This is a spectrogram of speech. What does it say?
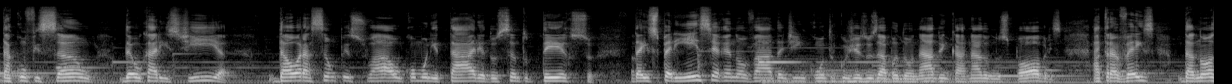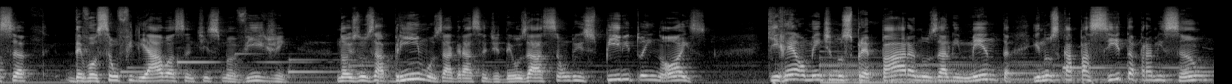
da confissão, da Eucaristia, da oração pessoal, comunitária, do Santo Terço, da experiência renovada de encontro com Jesus abandonado, encarnado nos pobres, através da nossa devoção filial à Santíssima Virgem. Nós nos abrimos à graça de Deus, à ação do Espírito em nós que realmente nos prepara, nos alimenta e nos capacita para a missão.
